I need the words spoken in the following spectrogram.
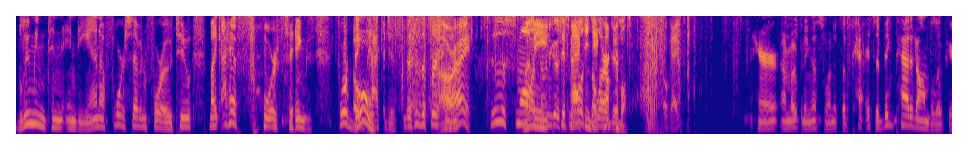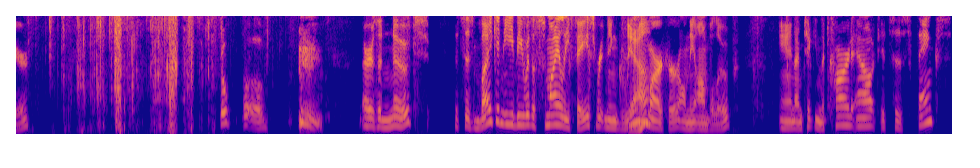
Bloomington, Indiana 47402. Mike, I have four things, four big Oh. packages. This is the first All one. All right. This is the smallest. Let me I'm going to go sit back smallest and to get largest. comfortable. Okay. Here, I'm opening this one. It's a it's a big padded envelope here. Oh, uh-oh. There's a note that says Mike and EB with a smiley face written in green Yeah. marker on the envelope. And I'm taking the card out. It says thanks.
